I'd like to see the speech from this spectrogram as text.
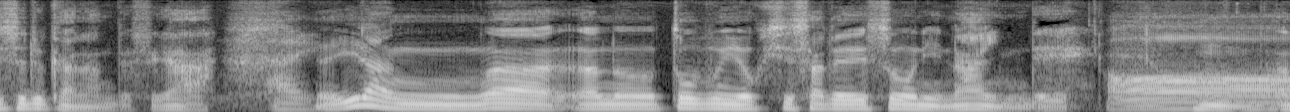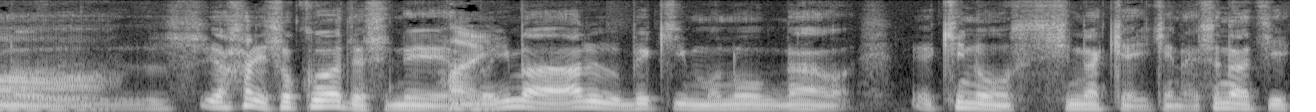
止するかなんですが、はい、イランはあの当分抑止されそうにないんで、あ、うん、あのやはりそこはですね、はい、あの今あるべきものが機能しなきゃいけない、すなわち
